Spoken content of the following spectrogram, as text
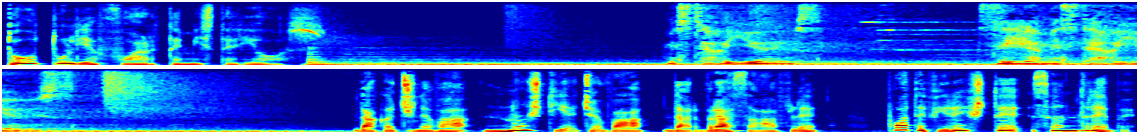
totul e foarte misterios. Mysteriös. Sehr mysteriös. Dacă cineva nu știe ceva, dar vrea să afle, poate firește să întrebe.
